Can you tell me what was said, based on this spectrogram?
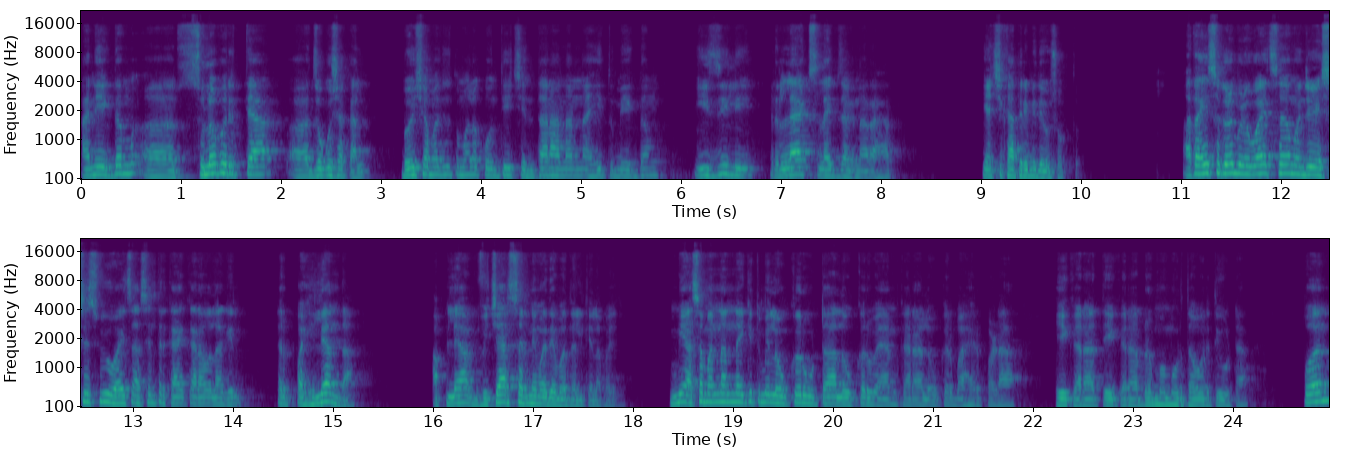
आणि एकदम सुलभरित्या जगू शकाल. भविष्यामध्ये तुम्हाला कोणतीही चिंता राहणार नाही. तुम्ही एकदम इझिली रिलॅक्स लाईफ जगणार आहात. याची खात्री मी देऊ शकतो. आता हे सगळं मिळवायचं म्हणजे यशस्वी व्हायचं असेल तर काय करावं लागेल? तर पहिल्यांदा आपल्या विचारसरणीमध्ये बदल केला पाहिजे. मी असं म्हणणार नाही की तुम्ही लवकर उठा लवकर व्यायाम करा लवकर बाहेर पडा हे करा ते करा ब्रह्ममुहूर्तावरती उठा. पण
